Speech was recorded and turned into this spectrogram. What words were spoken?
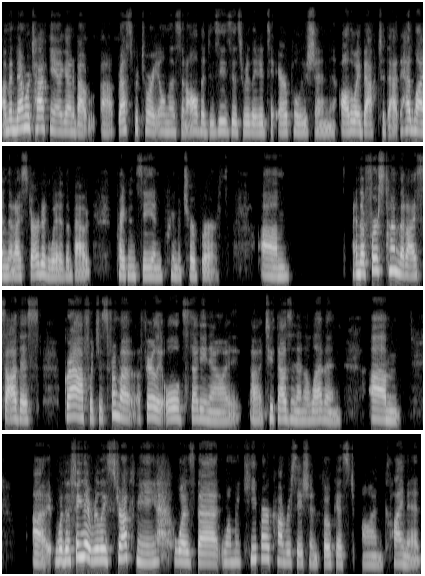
Um, and then we're talking again about uh, respiratory illness and all the diseases related to air pollution, all the way back to that headline that I started with about pregnancy and premature birth. Um, and the first time that I saw this graph, which is from a, a fairly old study now, uh, 2011, um, uh, well, the thing that really struck me was that when we keep our conversation focused on climate,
